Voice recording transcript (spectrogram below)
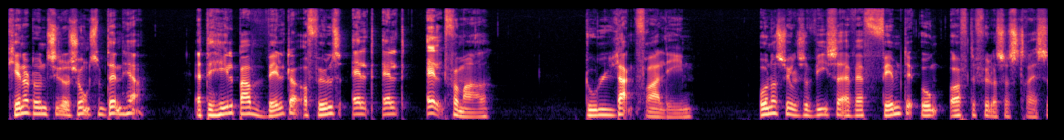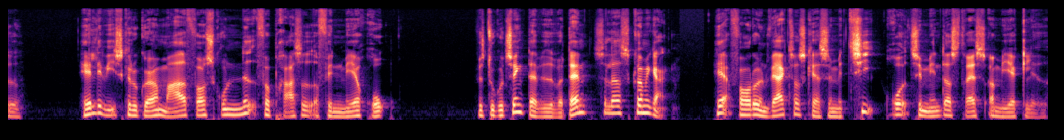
Kender du en situation som den her? At det hele bare vælter og føles alt, alt, alt for meget. Du er langt fra alene. Undersøgelser viser, at hver femte ung ofte føler sig stresset. Heldigvis kan du gøre meget for at skrue ned for presset og finde mere ro. Hvis du kunne tænke dig at vide hvordan, så lad os komme i gang. Her får du en værktøjskasse med 10 råd til mindre stress og mere glæde.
